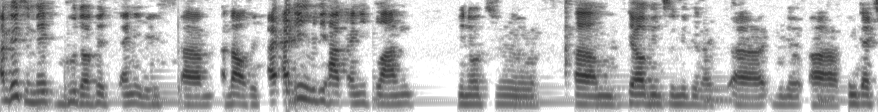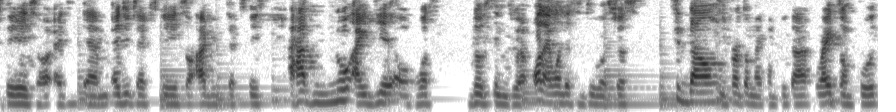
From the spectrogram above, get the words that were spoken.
I'm going to make good of it, anyways. Um, and that was it. I, I didn't really have any plan, you know, to um, delve into maybe like uh, you know uh, fintech space or ed- um, edutech space or agritech space. I had no idea of what those things were. All I wanted to do was just sit down in front of my computer, write some code,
